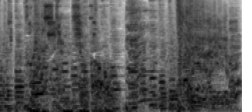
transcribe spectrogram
Thank you.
